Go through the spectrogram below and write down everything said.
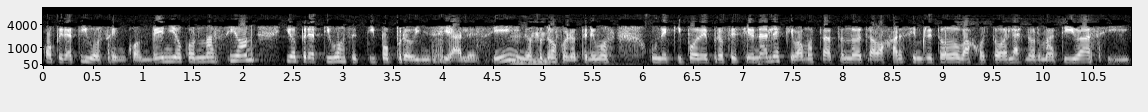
operativos en convenio con Nación y operativos de tipo provinciales, ¿sí? Y nosotros, bueno, tenemos un equipo de profesionales que vamos tratando de trabajar siempre todo bajo todas las normativas y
